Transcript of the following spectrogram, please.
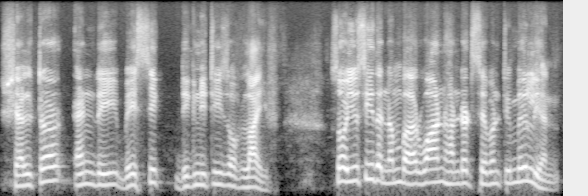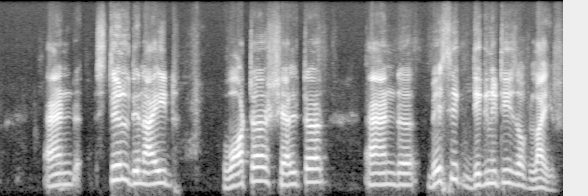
shelter, and the basic dignities of life. So you see the number 170 million and still denied water, shelter, and uh, basic dignities of life.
